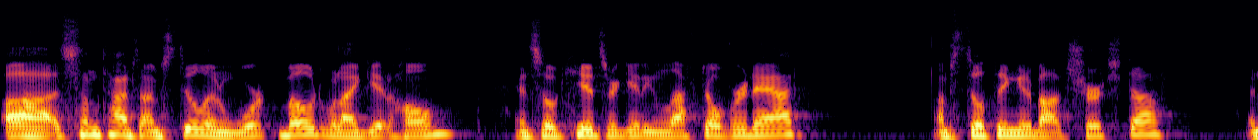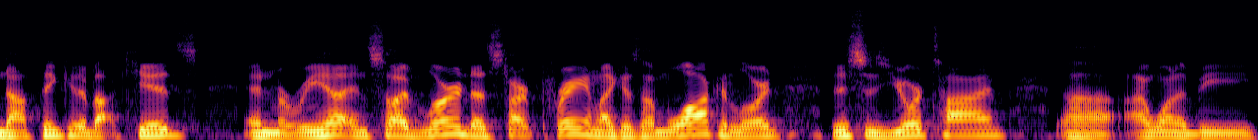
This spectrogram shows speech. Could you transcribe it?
uh, sometimes I'm still in work mode when I get home. And so kids are getting leftover dad. I'm still thinking about church stuff and not thinking about kids and Maria. And so I've learned to start praying, like as I'm walking, Lord, this is your time. Uh, I want to be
